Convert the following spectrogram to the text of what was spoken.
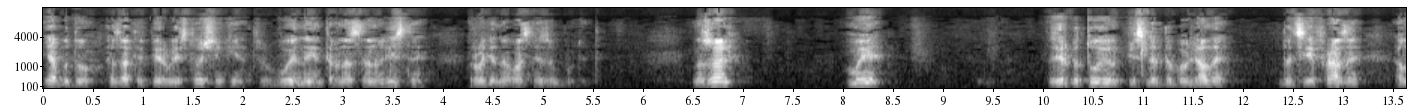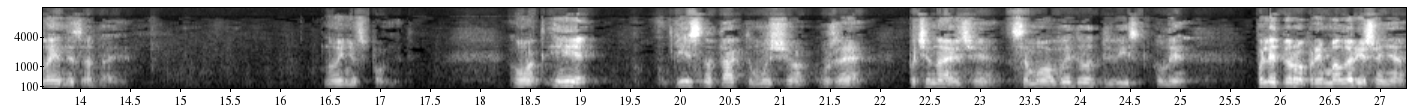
Я буду казати в первые воїни-інтернаціоналісти, Родина вас не забуде. На жаль, ми з гіркотою після додавали до цієї фрази, але й не згадає. Ну і не вспомнить. От. І дійсно так, тому що вже починаючи з самого виду військ, коли Політбюро приймало рішення,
